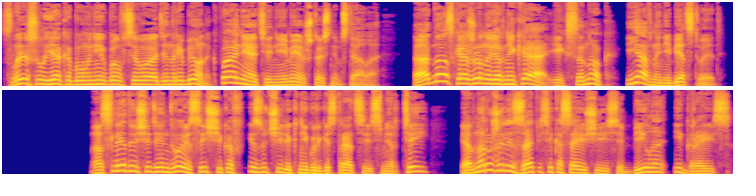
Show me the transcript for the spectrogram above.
Слышал, якобы у них был всего один ребенок. Понятия не имею, что с ним стало. Одно скажу наверняка, их сынок явно не бедствует. На следующий день двое сыщиков изучили книгу регистрации смертей и обнаружили записи, касающиеся Билла и Грейс.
